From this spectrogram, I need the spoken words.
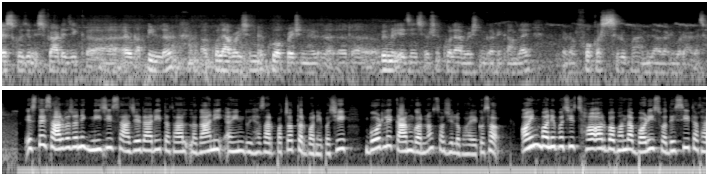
यसको जुन स्ट्राटेजिक एउटा पिल्लर कोलाबोरेसन र कोअपरेसन विभिन्न एजेन्सीहरूसँग कोलाबोरेसन गर्ने कामलाई एउटा फोकस रूपमा हामीले अगाडि बढाएका छौँ यस्तै सार्वजनिक निजी साझेदारी तथा लगानी ऐन दुई हजार पचहत्तर बनेपछि बोर्डले काम गर्न सजिलो भएको छ। ऐन बनेपछि छ अर्बभन्दा बढी स्वदेशी तथा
